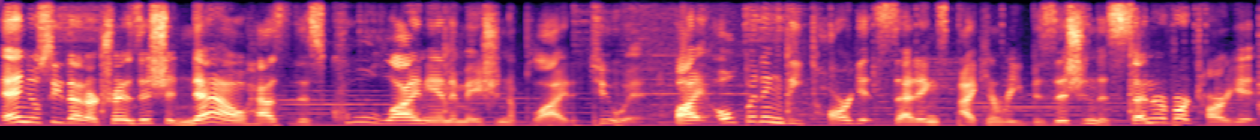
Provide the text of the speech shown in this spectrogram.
and you'll see that our transition now has this cool line animation applied to it. By opening the target settings, I can reposition the center of our target,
